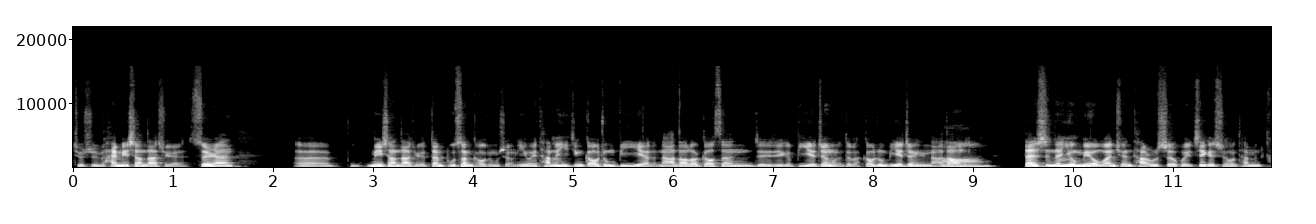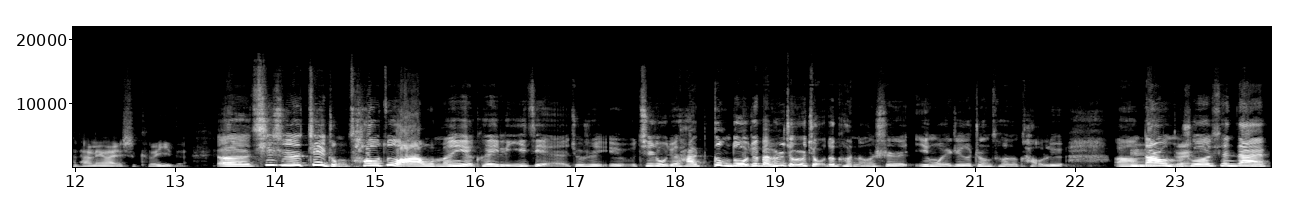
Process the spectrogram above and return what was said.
就是还没上大学，虽然。呃，不没上大学，但不算高中生，因为他们已嗯经高中毕业了，拿到了高三的这个毕业证了，对吧？高中毕业证已经拿到了，哦但是呢，又嗯没有完全踏入社会，这个时候他们谈恋爱是可以的。呃，其实这种操作啊，我们也可以理解，就是有，其实我觉得它更多，我觉得百分之九十九的可能是因为这个政策的考虑。嗯、嗯当然我们说现在，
